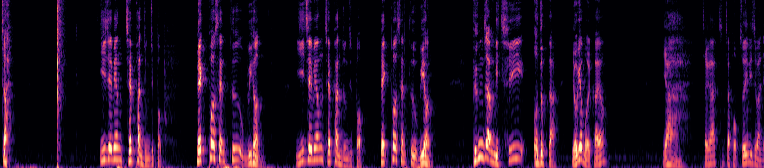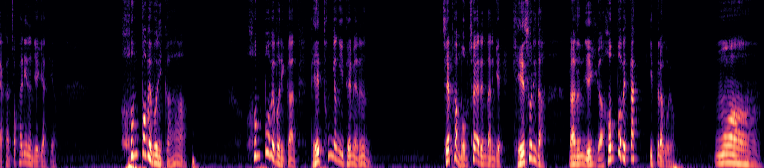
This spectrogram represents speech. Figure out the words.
자, 이재명 재판중지법 100% 위헌. 이재명 재판중지법 100% 위헌. 등잔 밑이 어둡다. 이게 뭘까요? 야, 제가 진짜 법조인이지만 약간 쪽팔리는 얘기할게요. 헌법에 보니까 헌법에 보니까 대통령이 되면은 재판 멈춰야 된다는 게 개소리다라는 얘기가 헌법에 딱 있더라고요. 우와.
